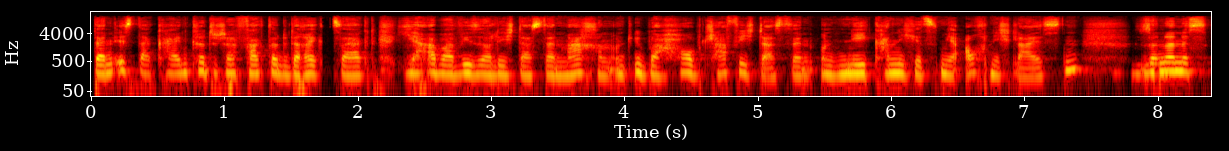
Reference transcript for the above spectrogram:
dann ist da kein kritischer Faktor, der direkt sagt, ja, aber wie soll ich das denn machen? Und überhaupt schaffe ich das denn? Und nee, kann ich jetzt mir auch nicht leisten, mhm. sondern es,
